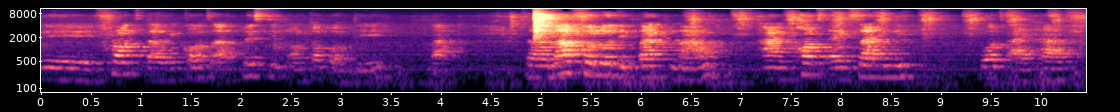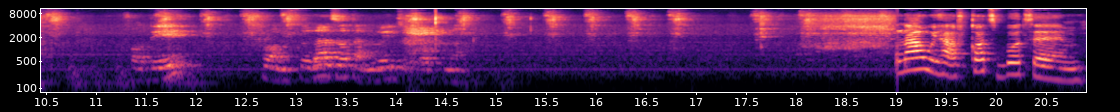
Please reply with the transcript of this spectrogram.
the front that we cut, I've placed it on top of the back. So I'll now follow the back now and cut exactly what I have for the front. So that's what I'm going to cut now. Now we have cut both um,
